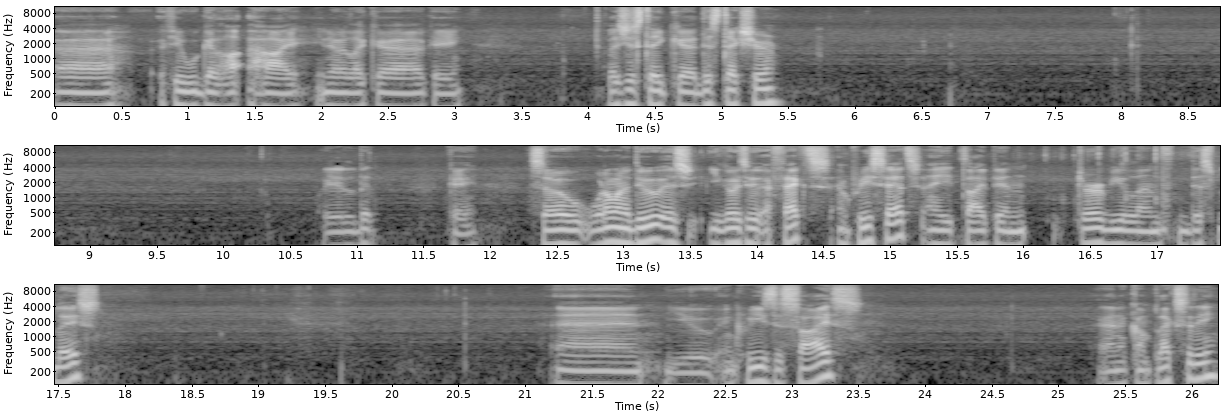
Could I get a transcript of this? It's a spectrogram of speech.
uh, if you would get hi- high, you know, like uh, okay. Let's just take uh, this texture. Wait a little bit. Okay. So what I want to do is you go to effects and presets and you type in turbulent displace and you increase the size and the complexity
